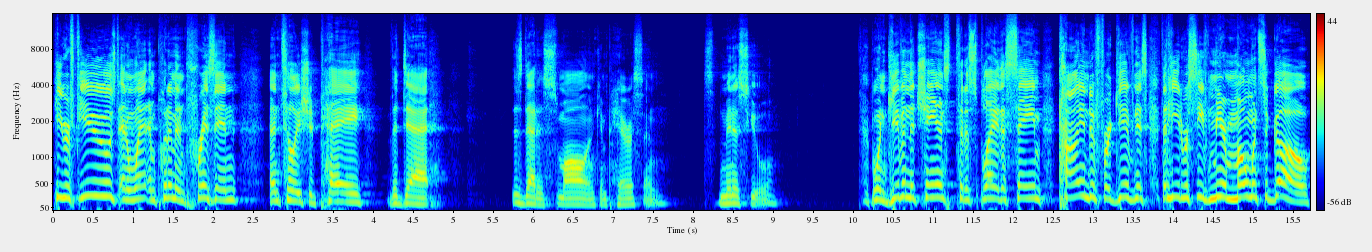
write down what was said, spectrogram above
He refused and went and put him in prison until he should pay the debt. This debt is small in comparison, it's minuscule. But when given the chance to display the same kind of forgiveness that he had received mere moments ago,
